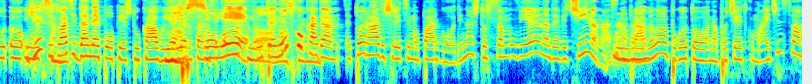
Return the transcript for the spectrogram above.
u, u Jesam. situaciji da ne popiješ tu kavu jer Ma, jednostavno si, e, u trenutku mislim. kada to radiš recimo par godina, što sam uvjerena da je većina nas Mhm. napravila, pogotovo na početku majčinstva,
